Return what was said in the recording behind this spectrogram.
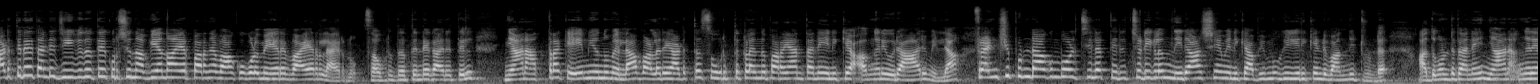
അടുത്തിടെ തന്റെ ജീവിതത്തെക്കുറിച്ച് നവ്യ നായർ പറഞ്ഞ വാക്കുകളും ഏറെ വൈറലായിരുന്നു. സൗഹൃദത്തിന്റെ കാര്യത്തിൽ ഞാൻ അത്ര കേമിയൊന്നുമല്ല വളരെ അടുത്ത സുഹൃത്തുക്കൾ എന്ന് പറയാൻ തന്നെ എനിക്ക് അങ്ങനെ ഒരു ആരുമില്ല. ഫ്രണ്ട്ഷിപ്പ് ഉണ്ടാകുമ്പോൾ ചില തിരിച്ചടികളും നിരാശയും എനിക്ക് അഭിമുഖീകരിക്കേണ്ടി വന്നിട്ടുണ്ട്. അതുകൊണ്ട് തന്നെ ഞാൻ അങ്ങനെ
